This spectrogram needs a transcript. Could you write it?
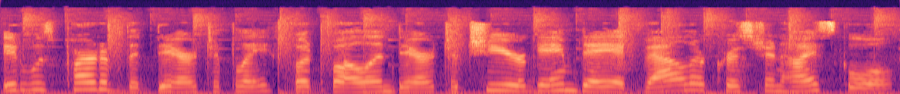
It was part of the Dare to Play Football and Dare to Cheer game day at Valor Christian High School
